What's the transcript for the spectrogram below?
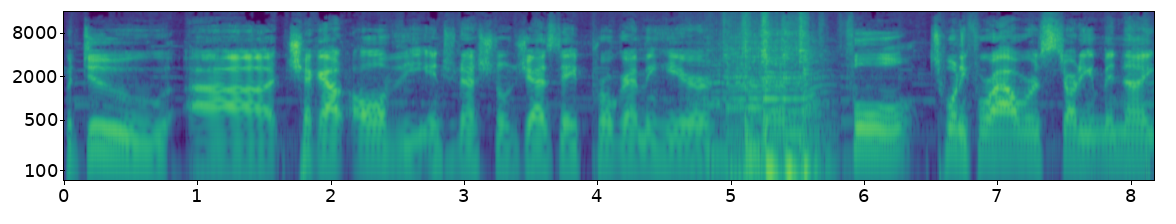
But do uh, check out all of the International Jazz Day programming here. Full 24 hours starting at midnight.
